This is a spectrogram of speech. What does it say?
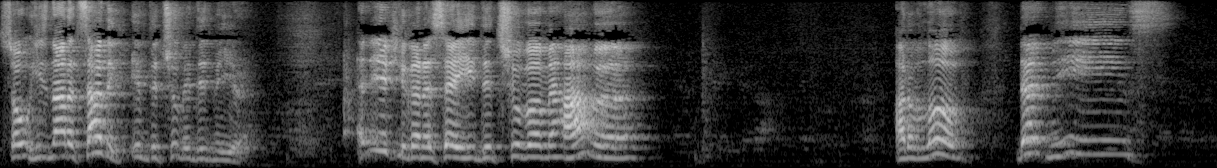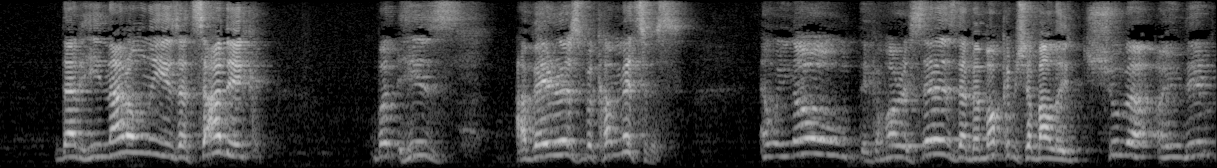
So he's not a tzaddik if the tshuva did miyira. And if you're going to say he did tshuva me'ava out of love, that means that he not only is a tzaddik, but his averas become mitzvahs. And we know the Gemara says that b'mokim shabali tshuva oindim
